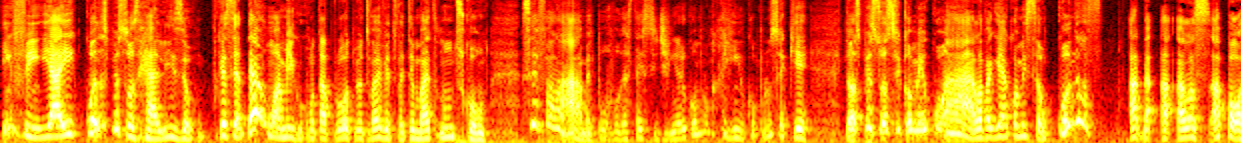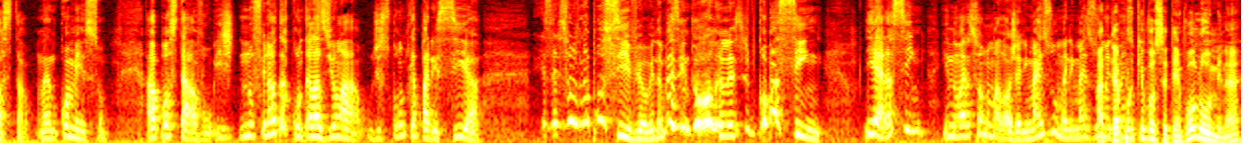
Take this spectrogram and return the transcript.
Enfim, e aí, quando as pessoas realizam, porque se até um amigo contar pro outro, meu, tu vai ver, tu vai ter um baita num desconto. Você fala, ah, mas pô, vou gastar esse dinheiro, eu compro um carrinho, eu compro não sei o quê. Então as pessoas ficam meio com, ah, ela vai ganhar comissão. Quando elas, a- a- elas apostam, né, no começo, apostavam, e no final da conta elas viam lá o desconto que aparecia, eles eles falaram, não é possível, ainda mais em dólar, né? como assim? E era assim. E não era só numa loja, era em mais uma, era em mais uma. Até porque você tem volume, né?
